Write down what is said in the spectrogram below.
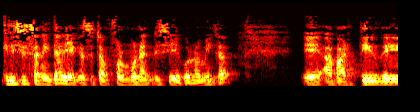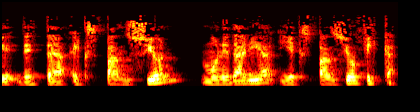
crisis sanitaria que se transformó en una crisis económica eh, a partir de, esta expansión monetaria y expansión fiscal.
